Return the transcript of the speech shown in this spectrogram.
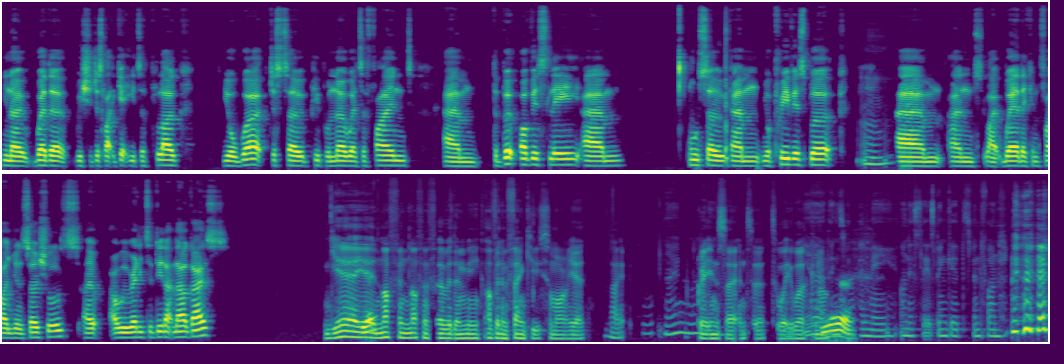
you know whether we should just like get you to plug your work just so people know where to find um, the book, obviously. Um, also, um, your previous book Mm. um, and like where they can find you on socials. Are, are we ready to do that now, guys? Yeah, Yeah. yeah, nothing, nothing further than me, other than thank you, Samara. Yeah, like No, great insight into to what you're working Yeah, on. Yeah. for me. Honestly, it's been good. It's been fun.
